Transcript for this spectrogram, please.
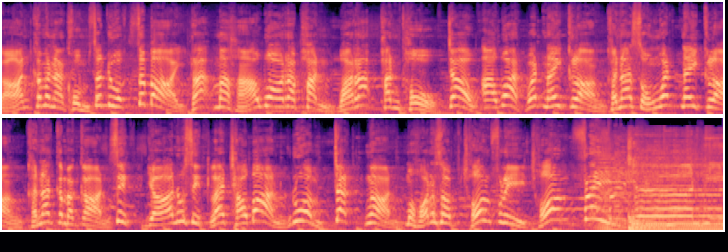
การคมนาคมสะดวกสบาย พระมหาวรพันธ์วรพันโท เจ้าอาวาสวัดในกลาง คณะสงฆ์วัดในกลาง คณะกรรมการสิทธิานุสิทธิ์และชาวบ้านร่วมจัดงาน มหรสพชมฟรีชมฟรี เชิญพี่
